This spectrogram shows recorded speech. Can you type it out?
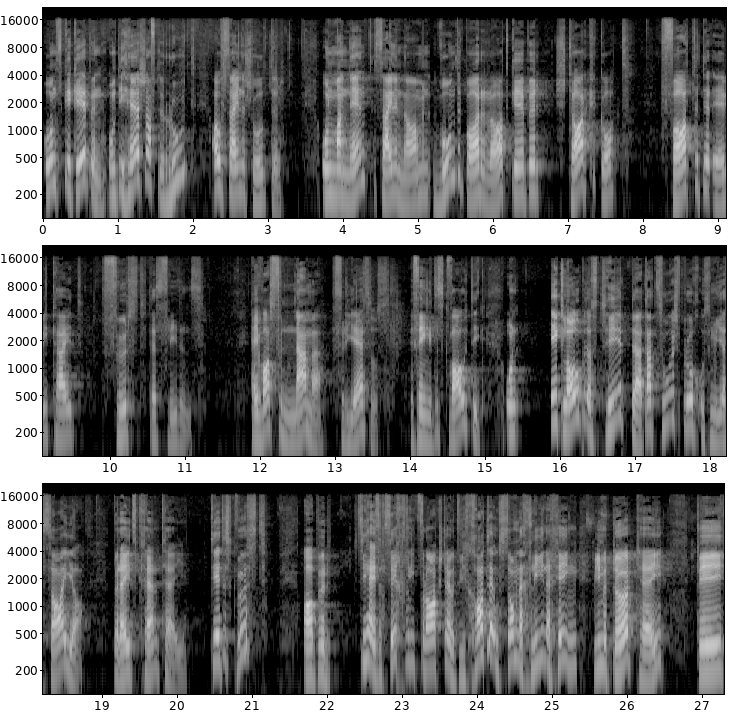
uns gegeben, und die Herrschaft ruht auf seiner Schulter. Und man nennt seinen Namen wunderbarer Ratgeber, starker Gott, Vater der Ewigkeit, Fürst des Friedens. Hey, was für ein Name für Jesus. Ich finde das gewaltig. Und ich glaube, dass die Hirten diesen Zuspruch aus dem Jesaja bereits kennt haben. Die haben das gewusst. Aber sie haben sich sicher die Frage gestellt, wie kann denn aus so einem kleinen Kind, wie wir dort haben, bei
